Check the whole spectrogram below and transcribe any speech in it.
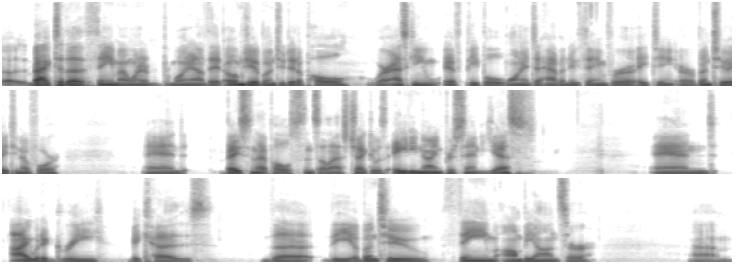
uh, back to the theme, I wanted to point out that OMG Ubuntu did a poll where asking if people wanted to have a new theme for 18 or Ubuntu 1804, and based on that poll, since I last checked, it was 89% yes, and I would agree because the the Ubuntu theme ambiance or um,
